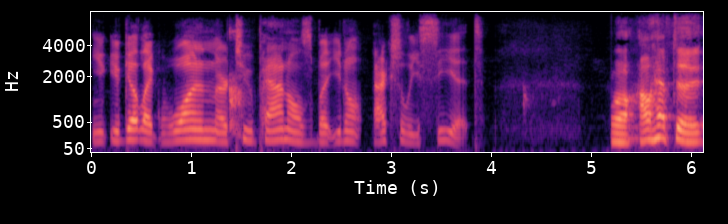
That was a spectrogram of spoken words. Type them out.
You, you get like one or two panels but you don't actually see it. Well, I'll have to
